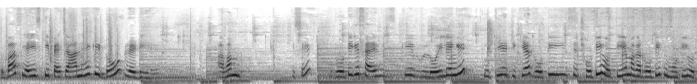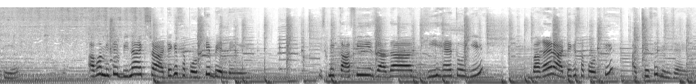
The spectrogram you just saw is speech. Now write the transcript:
तो बस यही इसकी पहचान है कि डो रेडी है। अब हम इसे रोटी के साइज़ की लोई लेंगे, क्योंकि ये टिकिया रोटी से छोटी होती है, मगर रोटी से मोटी होती है। अब हम इसे बिना एक्स्ट्रा आटे के सपोर्ट के बेल देंगे। इसमें काफ़ी ज़्यादा घी है तो ये बगैर आटे के सपोर्ट के अच्छे से मिल जाएगी।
